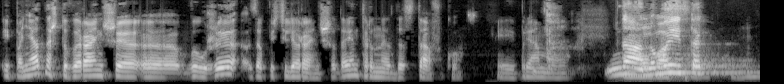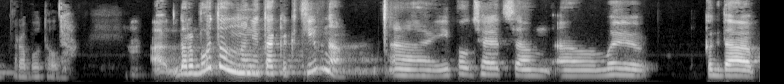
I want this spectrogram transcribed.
И понятно, что вы раньше, э, вы уже запустили раньше, да, интернет-доставку, и прямо да, но мы так работало. А, работал, но не так активно. А, и получается, а, мы, когда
